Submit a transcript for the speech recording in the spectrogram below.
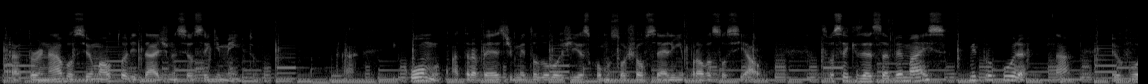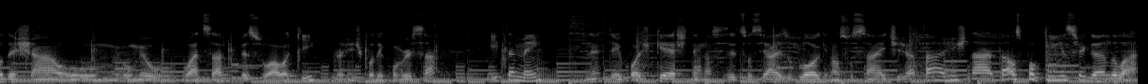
para tornar você uma autoridade no seu segmento. Como? Através de metodologias como social selling e prova social. Se você quiser saber mais, me procura, tá? Eu vou deixar o, o meu WhatsApp pessoal aqui para a gente poder conversar. E também, né, tem o podcast, tem nossas redes sociais, o blog, nosso site, já tá, a gente tá, tá aos pouquinhos chegando lá.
